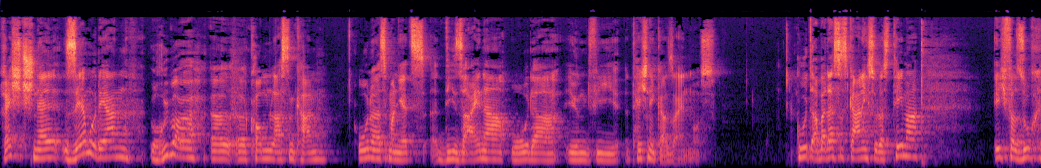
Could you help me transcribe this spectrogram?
recht schnell sehr modern rüberkommen äh, lassen kann, ohne dass man jetzt Designer oder irgendwie Techniker sein muss. Gut, aber das ist gar nicht so das Thema. Ich versuche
